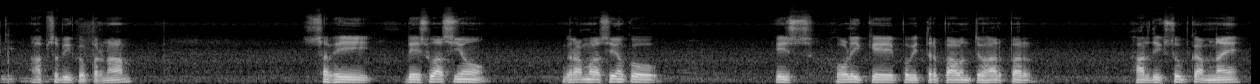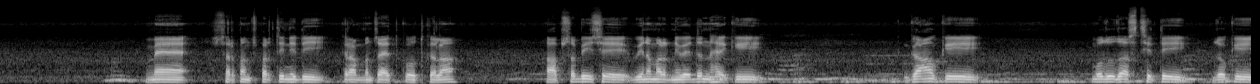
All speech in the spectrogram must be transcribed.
आप सभी को प्रणाम। सभी देशवासियों, ग्रामवासियों को इस होली के पवित्र पावन त्यौहार पर हार्दिक शुभकामनाएँ। मैं सरपंच प्रतिनिधि, ग्राम पंचायत कोत कलां आप सभी से विनम्र निवेदन है कि गाँव की मौजूदा स्थिति, जो कि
